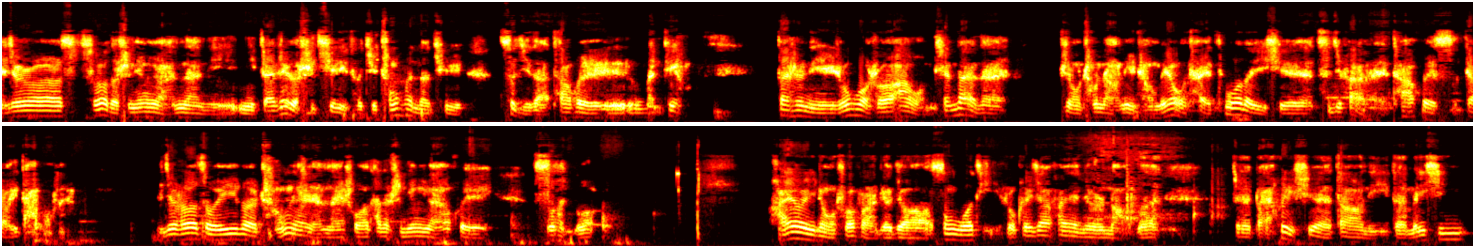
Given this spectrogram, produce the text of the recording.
也就是说，所有的神经元呢，你你在这个时期里头去充分的去刺激它，它会稳定。但是你如果说按我们现在的这种成长历程，没有太多的一些刺激范围，它会死掉一大部分。也就是说，作为一个成年人来说，他的神经元会死很多。还有一种说法就叫松果体，说科学家发现就是脑子这百会穴到你的眉心。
